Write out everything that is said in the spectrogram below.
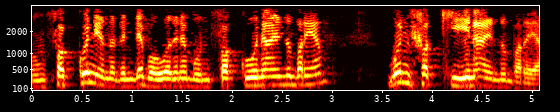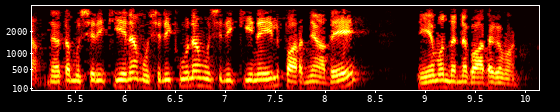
മുൻഫക്കുൻ എന്നതിന്റെ ബഹുവചനം മുൻഫക്കൂന എന്നും പറയാം മുൻഫക്കീന എന്നും പറയാം. നേരത്തെ മുഷരിക്കീന മുഷരിക്കൂന മുഷരിക്കീനയിൽ പറഞ്ഞ അതേ നിയമം തന്നെ ബാധകമാണ്.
